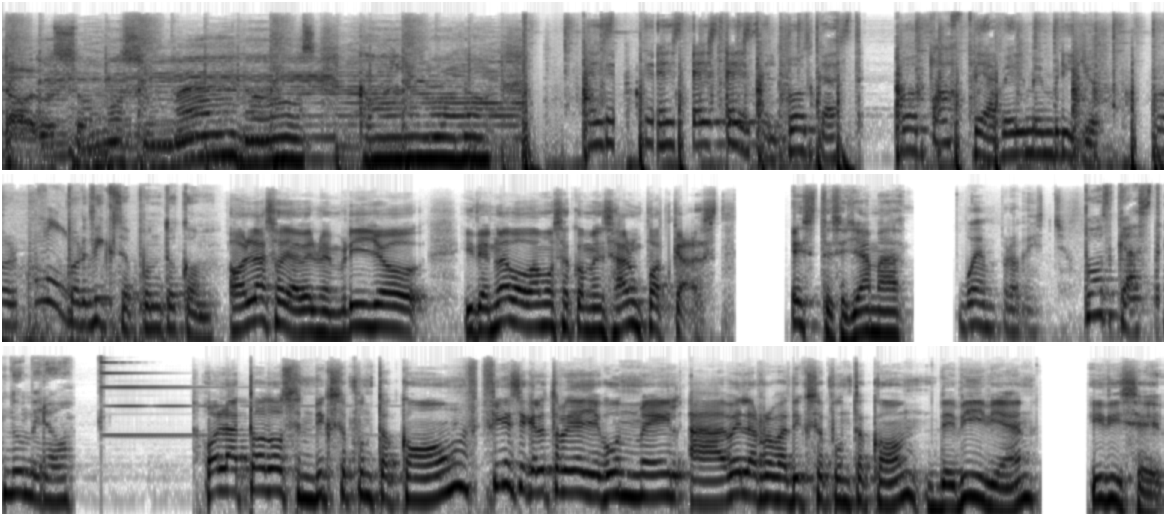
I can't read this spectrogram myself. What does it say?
Todos somos humanos, ¿cómo no? Este, este es el podcast, podcast de Abel Membrillo por, por Dixo.com. Hola, soy Abel Membrillo y de nuevo vamos a comenzar un podcast. Este se llama Buen provecho. Podcast número Hola a todos en Dixo.com. Fíjense que el otro día llegó un mail a abel.dixo.com de Vivian y dice:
